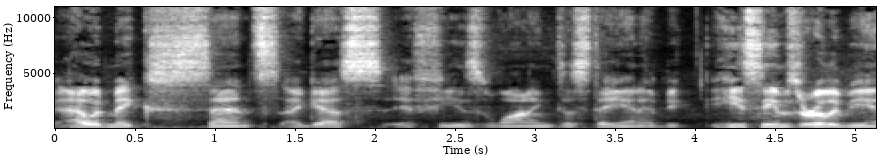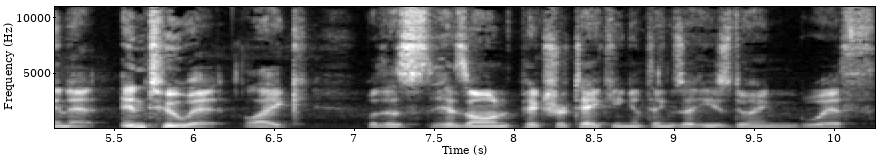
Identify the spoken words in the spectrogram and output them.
That would make sense, I guess, if he's wanting to stay in it. He seems to really be in it, into it, like with his his own picture taking and things that he's doing with,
